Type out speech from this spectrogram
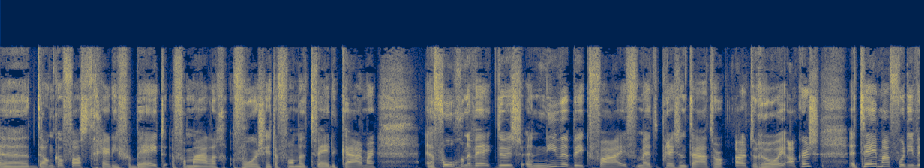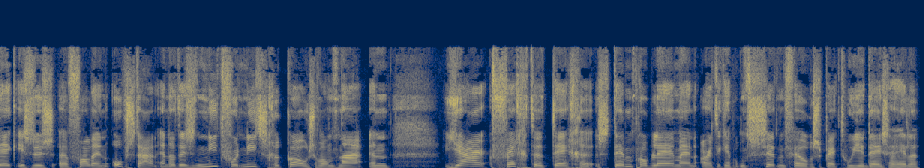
Uh, dank alvast Gerdy Verbeet, voormalig voorzitter van de Tweede Kamer. En volgende week dus een nieuwe Big Five met presentator Art Rooijakkers. Het thema voor die week is dus uh, vallen en opstaan. En dat is niet voor niets gekozen, want na een jaar vechten tegen stemproblemen. En Art, ik heb ontzettend veel respect hoe je deze hele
